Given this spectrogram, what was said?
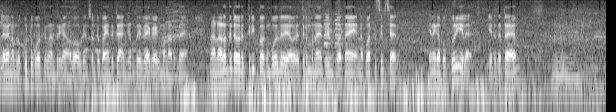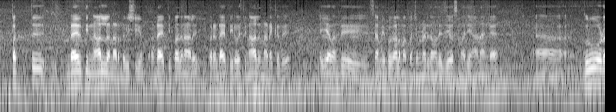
இல்லவே நம்மளை கூட்டு போகிறதுக்கு வந்திருக்காங்களோ அப்படின்னு சொல்லிட்டு பயந்துட்டு அங்கேருந்து வேக வேகமாக நடந்தேன். நான் நடந்துட்டு அவரை திருப்பி பார்க்கும்போது அவரை திரும்பினேன் திரும்பி பார்த்தேன் என்னை பார்த்து சிரிச்சார். எனக்கு அப்போ புரியல. கிட்டத்தட்ட பத்து ரெண்டாயிரத்தி நாலில் நடந்த விஷயம். ரெண்டாயிரத்தி பதினாலு இப்போ ரெண்டாயிரத்தி இருபத்தி நாலு நடக்குது. ஐயா வந்து சமீப காலமாக கொஞ்சம் முன்னாடி தான் வந்து ஜீவசமாதி ஆனாங்க. குருவோட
